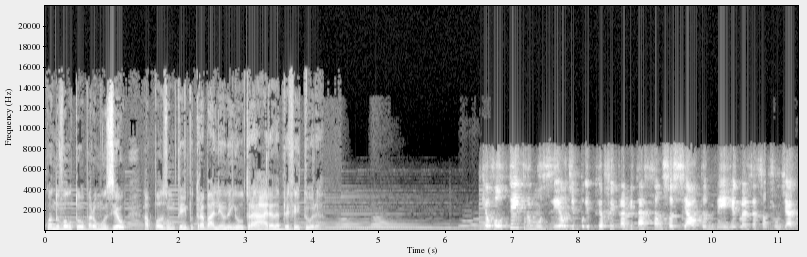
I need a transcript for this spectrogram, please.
quando voltou para o museu após um tempo trabalhando em outra área da prefeitura. Que eu voltei para o museu, de, porque eu fui para habitação social também, regularização fundiária.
